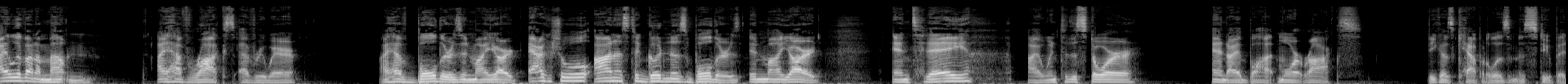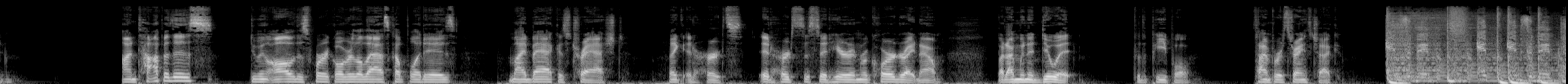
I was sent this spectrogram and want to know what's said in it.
I live on a mountain. I have rocks everywhere. I have boulders in my yard. Actual, honest to goodness boulders in my yard. And today, I went to the store and I bought more rocks because capitalism is stupid. On top of this, doing all of this work over the last couple of days, my back is trashed. Like it hurts. It hurts to sit here and record right now. But I'm going to do it for the people. Time for a strength check.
